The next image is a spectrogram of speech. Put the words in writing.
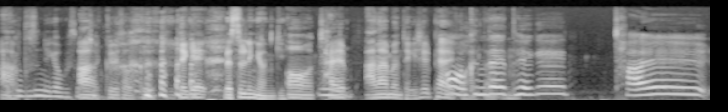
아, 아, 그 무슨 얘기하고 있었죠? 아 그래서 그 되게 레슬링 연기. 어잘 음. 안 하면 되게 실패할 어, 것 같다. 근데 음. 되게 잘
